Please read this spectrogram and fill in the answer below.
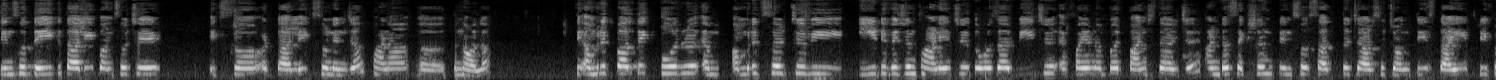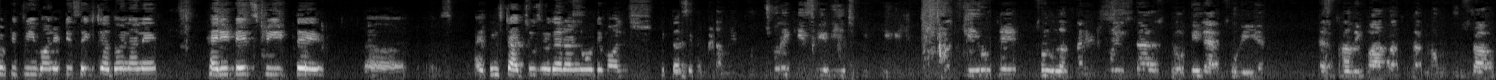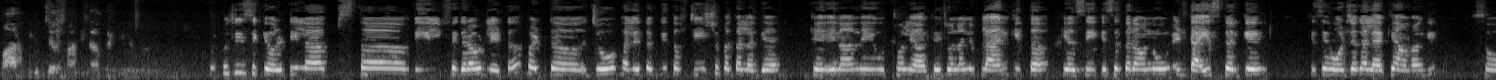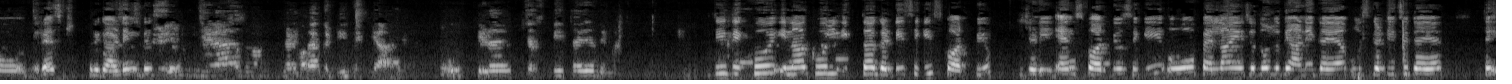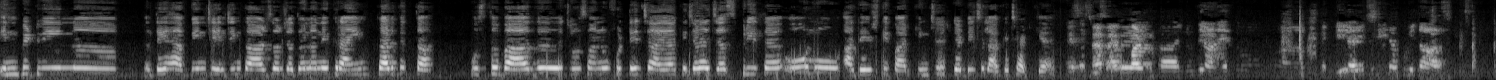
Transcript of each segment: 323 41 506 148 149 ਥਾਣਾ ਅ, ਧਨੌਲਾ ਤੇ ਅੰਮ੍ਰਿਤਪਾਲ ਤੇ ਇੱਕ ਹੋਰ ਅਮ- ਅੰਮ੍ਰਿਤਸਰ ਚ ਵੀ e ਈ ਡਿਵੀਜ਼ਨ ਥਾਣੇ ਚ 2020 ਚ ਐਫ ਆਈ ਆਰ ਨੰਬਰ 5 ਦਰਜ ਹੈ। ਅੰਡਰ ਸੈਕਸ਼ਨ 307 434 27 353 186 ਜਦੋਂ ਇਹਨਾਂ ਨੇ ਹੈਰੀਟੇਜ ਸਟਰੀਟ ਤੇ ਆਈ ਥਿੰਕ ਸਟੈਚੂਜ਼ ਵਗੈਰਾ ਨੂੰ ਡਿਮੋਲਿਸ਼ ਕੀਤਾ ਸੀ ਮੈਡਮ ਇਹ ਪੁੱਛੋ ਇਹ ਕਿਸ ਏਰੀਆ ਚ ਕੀਤੀ ਗਈ ਕਿ ਉੱਥੇ ਤੁਹਾਨੂੰ ਲੱਗਦਾ ਨਹੀਂ ਪੁਲਿਸ ਦਾ ਸਿਕਿਉਰਿਟੀ ਲੈਪ ਹੋਈ ਹੈ ਇਸ ਤਰ੍ਹਾਂ ਦੀ ਵਾਰਦਾਤ ਕਰਨਾ ਦੂਸਰਾ ਪਾਰਕਿੰਗ ਚ ਆਸਾਨੀ ਨਾਲ ਗੱਡੀ ਲੱਗਣਾ ਦੇਖੋ ਜੀ security labs the we'll figure out later but ਜੋ ਹਲੇ ਤੱਕ ਦੀ ਤਫਤੀਸ਼ 'ਚ ਪਤਾ ਲੱਗਿਆ ਹੈ ਕਿ ਇਹਨਾਂ ਨੇ ਉੱਥੋਂ ਲਿਆ ਕੇ ਜੋ ਉਹਨਾਂ ਨੇ ਪਲਾਨ ਕੀਤਾ ਕਿ ਅਸੀਂ ਕਿਸੇ ਤਰ੍ਹਾਂ ਉਹਨੂੰ ਇੰਟਾਈਸ ਕਰਕੇ ਕਿਸੇ ਹੋਰ ਜਗ੍ਹਾ ਲੈ ਕੇ ਆਵਾਂਗੇ। ਸੋ ਰੈਸਟ ਰਿਗਾਰਡਿੰਗ ਦਿਸ ਜਿਹੜਾ ਲੜਕਾ ਗੱਡੀ ਲੈ ਕੇ ਆ ਰਿਹਾ ਉਹ ਕਿਹੜਾ ਜਸਪੀਤ ਹੈ ਜਾਂ ਨਿਮਰ ਜੀ ਦੇਖੋ ਇਹਨਾਂ ਕੋਲ ਇੱਕ ਤਾਂ ਗੱਡੀ ਸੀਗੀ ਸਕਾਰਪੀਓ ਜਿਹੜੀ ਐਨ ਸਕਾਰਪੀਓ ਸੀਗੀ, ਉਹ ਪਹਿਲਾਂ ਇਹ ਜਦੋਂ ਲੁਧਿਆਣੇ ਗਏ ਆ, ਉਸ ਗੱਡੀ 'ਚ ਗਏ ਆ, ਤੇ in between they have been changing cars ਔਰ ਜਦੋਂ ਇਹਨਾਂ ਨੇ ਕ੍ਰਾਈਮ ਕਰ ਦਿੱਤਾ, ਉਸ ਤੋਂ ਬਾਅਦ ਜੋ ਸਾਨੂੰ ਫੁਟੇਜ ਆਇਆ ਕਿ ਜਿਹੜਾ ਜਸਪ੍ਰੀਤ ਹੈ, ਉਹ ਉਹਨੂੰ ਆਦੇਸ਼ ਦੀ ਪਾਰਕਿੰਗ 'ਚ ਗੱਡੀ ਚਲਾ ਕੇ ਛੱਡ ਗਿਆ ਆਇਆ। ਮੈਂ ਮੈਂ ਲੁਧਿਆਣੇ ਤੋਂ ਅੱਗੇ ਆਈ ਸੀ ਜਾਂ ਕੋਈ ਨਾਲ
